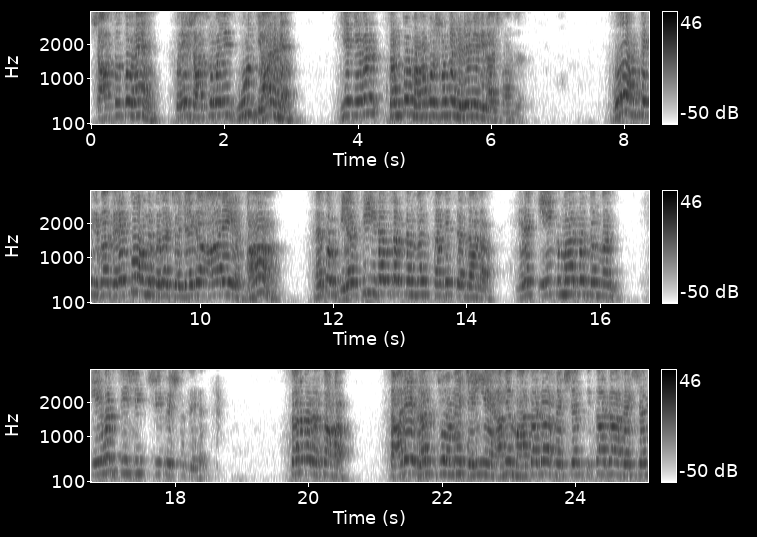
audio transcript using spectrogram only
शास्त्र तो है, पर ये शास्त्रों का ये गुण ज्ञान है। ये केवल संतों महापुरुषों के हृदय में विराजमान रहता है। वो हम पे कृपा करे तो हमें पता चल जाएगा, अरे हाँ मैं तो व्यर्थ ही इधर उधर संबंध स्थापित कर रहा था। मेरा एकमात्र संबंध केवल श्री श्री कृष्ण से है। सर्व रसहा सारे रस जो हमें चाहिए, हमें माता का अफेक्शन पिता का अफेक्शन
